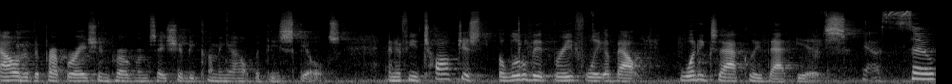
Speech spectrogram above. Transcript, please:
out of the preparation programs, they should be coming out with these skills. And if you talk just a little bit briefly about what exactly that is. Yes, so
